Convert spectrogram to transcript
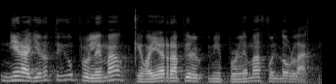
Mira, yo no tengo problema que vaya rápido. Mi problema fue el doblaje.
